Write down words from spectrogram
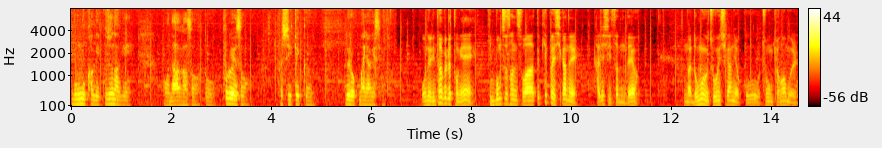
묵묵하게 꾸준하게 어, 나아가서 또 프로에서 볼 수 있게끔 노력 많이 하겠습니다. 오늘 인터뷰를 통해 김봉수 선수와 뜻깊은 시간을 가질 수 있었는데요. 정말 너무 좋은 시간이었고 좋은 경험을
